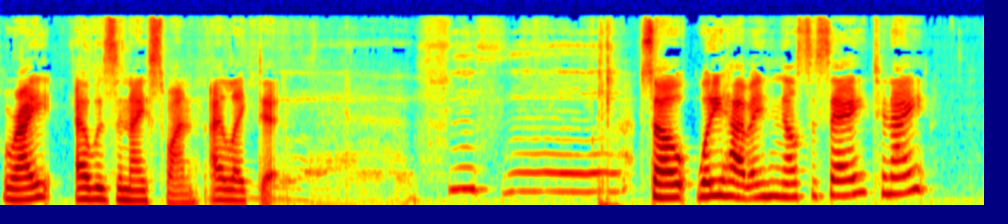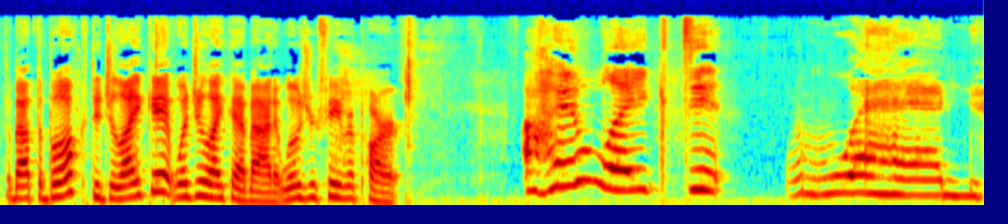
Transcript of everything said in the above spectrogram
Right? It was a nice one. I liked it. So, what do you have? Anything else to say tonight about the book? Did you like it? What did you like about it? What was your favorite part? I liked it when.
